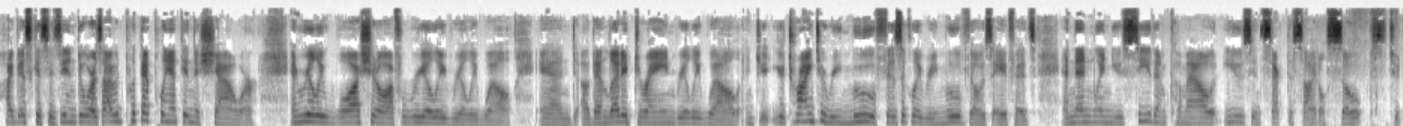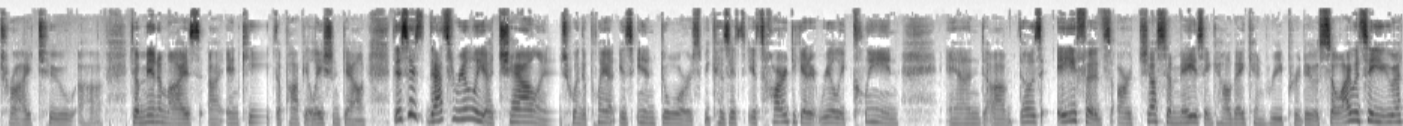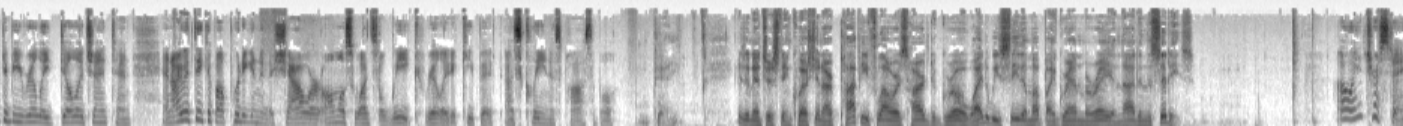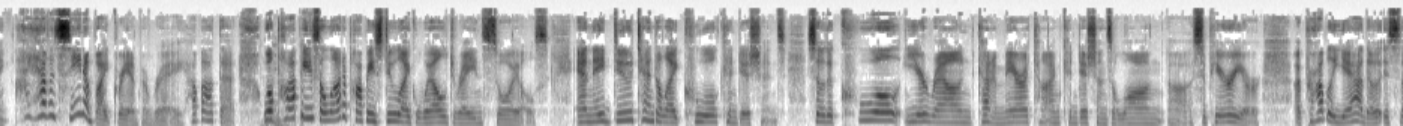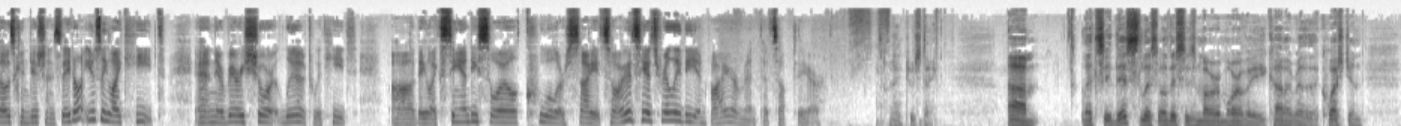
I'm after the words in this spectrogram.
hibiscus is indoors, I would put that plant in the shower and really wash it off really, really well. And uh, then let it drain really well. And you're trying to remove, physically remove those aphids. And then when you see them come out, use insecticidal soaps to try to, uh, to minimize uh, and keep the population down. This is, that's really a challenge when the plant is indoors because it's, it's hard to get it really clean. And um, those aphids are just amazing how they can reproduce. So I would say you have to be really diligent, and and I would think about putting it in the shower almost once a week, really, to keep it as clean as possible. Okay. Here's an interesting question: Are poppy flowers hard to grow? Why do we see them up by Grand Marais and not in the cities? Oh, interesting. I haven't seen a bite Grand Marais. How about that? Well, mm. poppies, a lot of poppies do like well drained soils, and they do tend to like cool conditions. So the cool year round kind of maritime conditions along uh, Superior, uh, probably, yeah, though, it's those conditions. They don't usually like heat, and they're very short lived with heat. Uh, they like sandy soil, cooler sites. So I would say it's really the environment that's up there. Interesting. Um, let's see this list. Oh, this is more more of a comment rather than a question.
